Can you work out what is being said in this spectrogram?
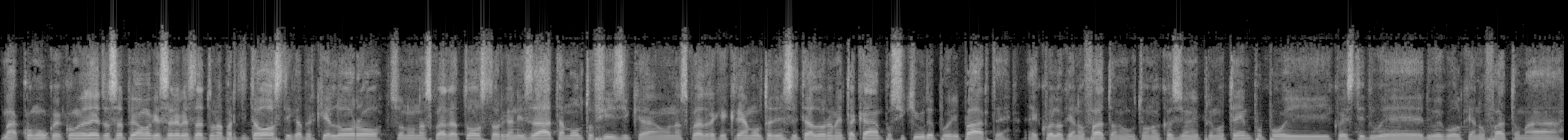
Ma comunque, come ho detto, sappiamo che sarebbe stata una partita ostica perché loro sono una squadra tosta, organizzata, molto fisica, una squadra che crea molta densità alla loro metà campo, si chiude e poi riparte. È quello che hanno fatto, hanno avuto un'occasione nel primo tempo, poi questi due, due gol che hanno fatto, ma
